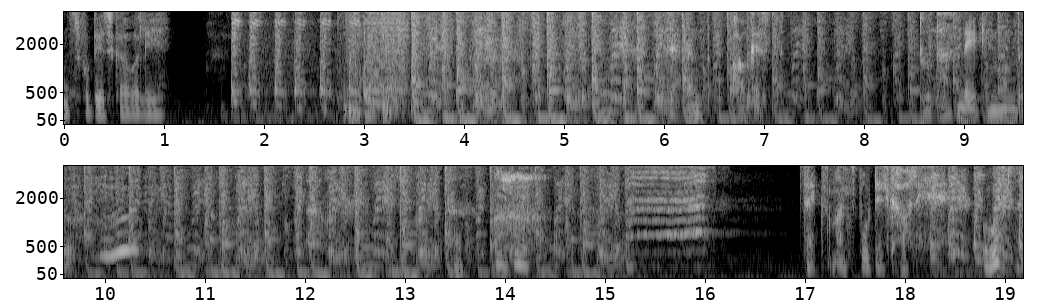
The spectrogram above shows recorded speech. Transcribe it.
మంత్స్ ఫుటేజ్ కావాలి. Seventh August two thousand eighteen ముందు. సిక్స్ మంత్స్ ఫుటేజ్ కావాలి ఊప్స్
